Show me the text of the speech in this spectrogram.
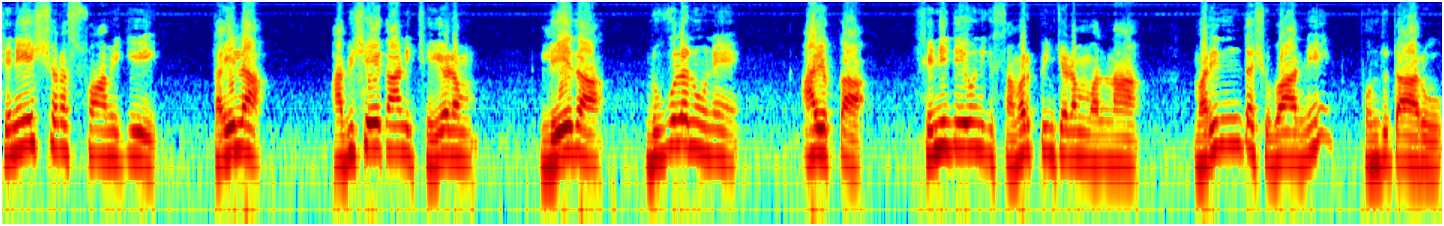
శనేశ్వర స్వామికి తైల అభిషేకాన్ని చేయడం లేదా నువ్వుల నూనె ఆ యొక్క శనిదేవునికి సమర్పించడం వలన మరింత శుభాన్ని పొందుతారు.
